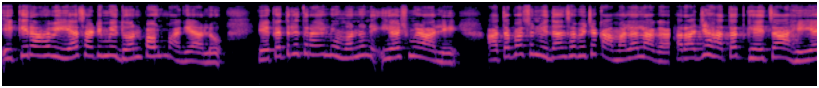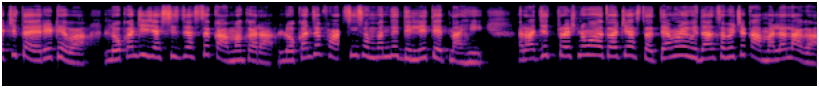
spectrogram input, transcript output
एकी राहावी यासाठी मी दोन पाऊल मागे आलो. एकत्रित राहिलो म्हणून यश मिळाले. आतापासून विधानसभेच्या कामाला लागा. राज्य हातात घ्यायचं आहे याची तयारी ठेवा. लोकांची जास्तीत जास्त कामं करा. लोकांचा फारसी संबंध दिल्लीत येत नाही. राज्यात प्रश्न महत्त्वाचे असतात त्यामुळे विधानसभेच्या कामाला लागा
